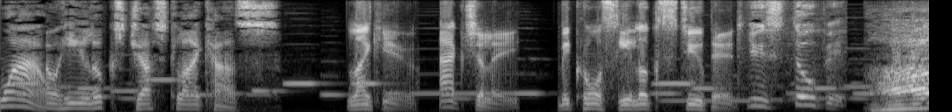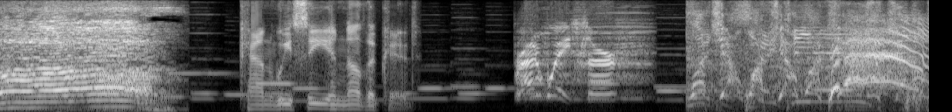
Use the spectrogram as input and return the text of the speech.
Oh wow, he looks just like us. Like you, actually. Because he looks stupid. You stupid. Can we see another kid? Right away, sir. Watch out, watch out, watch out!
